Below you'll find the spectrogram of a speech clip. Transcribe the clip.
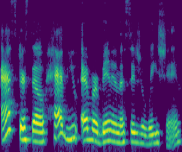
Ask yourself, have you ever been in a situation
